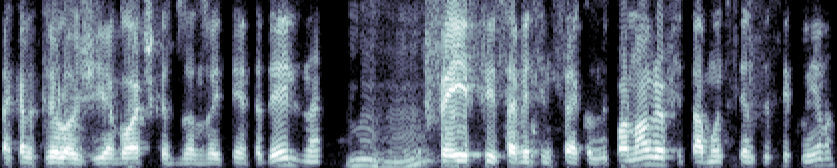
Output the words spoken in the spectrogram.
daquela trilogia gótica dos anos 80 deles, né? Uhum. Faith, 17 Seconds e Pornography, tá muito dentro desse clima.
